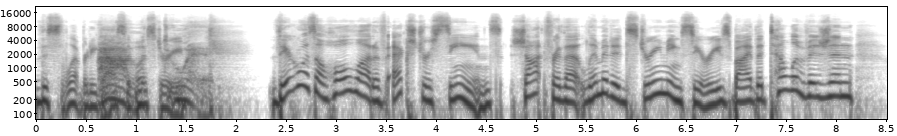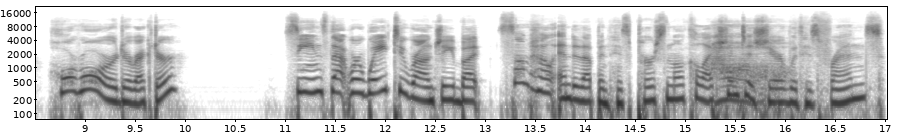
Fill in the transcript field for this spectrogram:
the celebrity Ah, gossip mystery. There was a whole lot of extra scenes shot for that limited streaming series by the television horror director. Scenes that were way too raunchy, but somehow ended up in his personal collection to share with his friends.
